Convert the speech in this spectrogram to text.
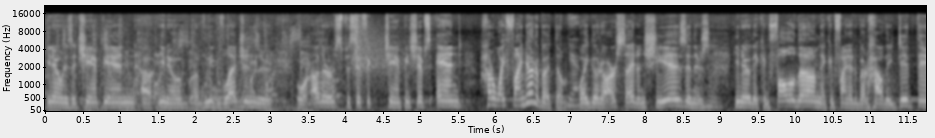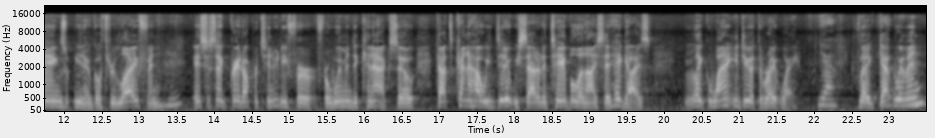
you know, and is a champion, uh, you know, of League of Legends or, or other specific championships. And how do I find out about them? Yeah. Well, I go to our site and she is, and there's, mm -hmm. you know, they can follow them, they can find out about how they did things, you know, go through life, and mm -hmm. it's just a great opportunity for, for women to connect. So that's kind of how we did it. We sat at a table and I said, hey guys, like, why don't you do it the right way? Yeah. Like, get yeah. women,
